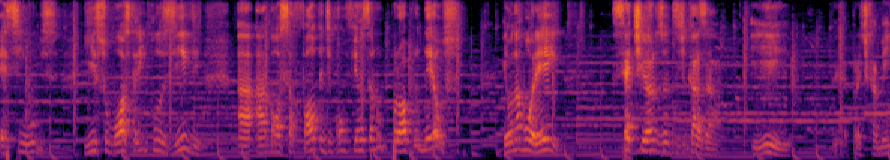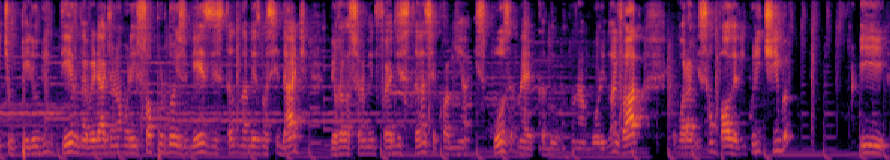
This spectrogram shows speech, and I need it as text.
é ciúmes. E isso mostra, inclusive, a, a nossa falta de confiança no próprio Deus. Eu namorei sete anos antes de casar. E praticamente o período inteiro. Na verdade, eu namorei só por dois meses, estando na mesma cidade. Meu relacionamento foi à distância com a minha esposa, na época do, do namoro e noivado. Eu morava em São Paulo, ela em Curitiba. E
